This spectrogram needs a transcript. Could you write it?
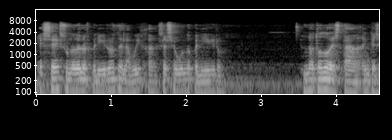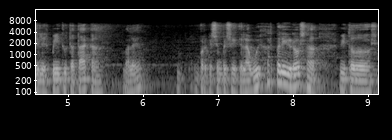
Ese es uno de los peligros de la Ouija, es el segundo peligro no todo está en que si el espíritu te ataca, ¿vale? Porque siempre se dice, la Ouija es peligrosa. Y todos,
